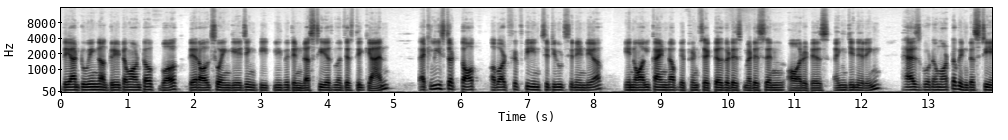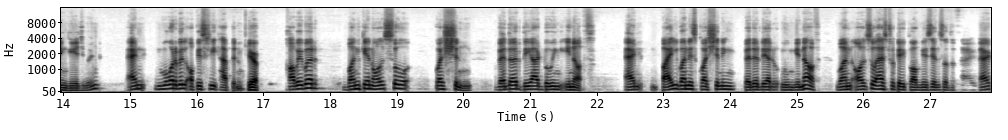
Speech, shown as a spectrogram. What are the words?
They are doing a great amount of work. They're also engaging deeply with industry as much as they can. At least the top about 50 institutes in India in all kind of different sectors, that is medicine or it is engineering, has good amount of industry engagement and more will obviously happen. Yeah. However, one can also question whether they are doing enough. And while one is questioning whether they are doing enough, one also has to take cognizance of the fact that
